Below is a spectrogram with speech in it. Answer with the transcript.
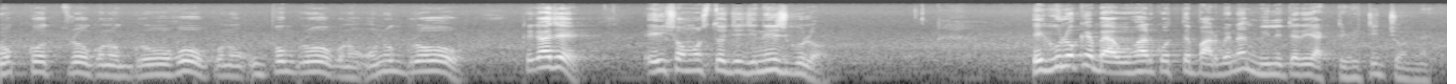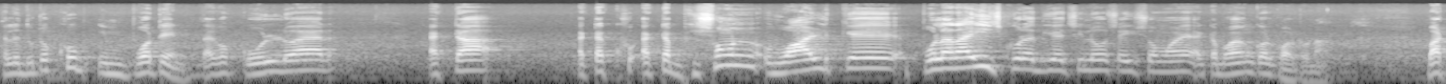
নক্ষত্র, কোনো গ্রহ, কোনো উপগ্রহ, কোনো অনুগ্রহ, ঠিক আছে? এই সমস্ত যে জিনিসগুলো, এগুলোকে ব্যবহার করতে পারবে না মিলিটারি অ্যাক্টিভিটির জন্য। তাহলে দুটো খুব ইম্পর্টেন্ট দেখো কোল্ড ওয়ার একটা একটা একটা ভীষণ ওয়ার্ল্ডকে পোলারাইজ করে দিয়েছিল সেই সময় একটা ভয়ঙ্কর ঘটনা। বাট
